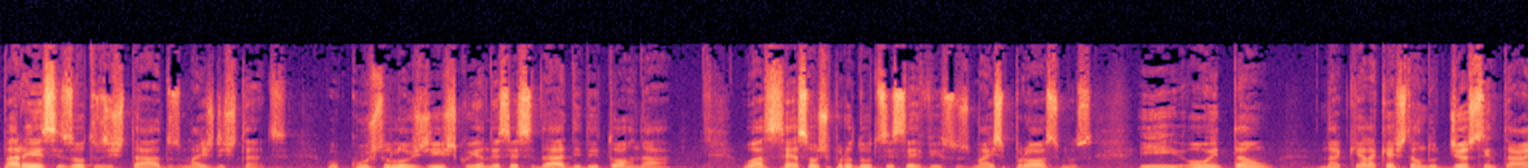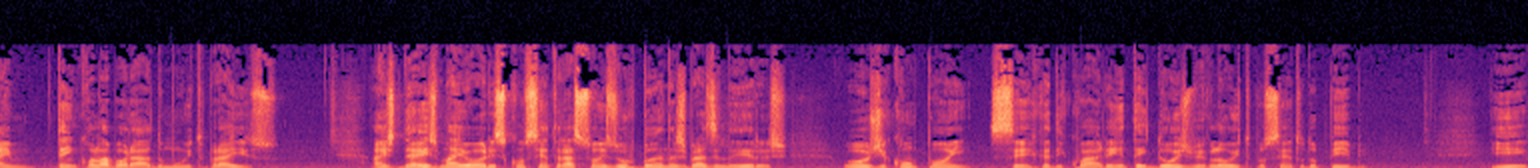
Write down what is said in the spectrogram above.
para esses outros estados mais distantes. O custo logístico e a necessidade de tornar o acesso aos produtos e serviços mais próximos e ou então naquela questão do just in time tem colaborado muito para isso. As dez maiores concentrações urbanas brasileiras hoje compõem cerca de 42,8% do PIB. E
